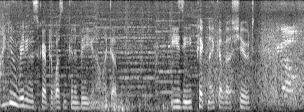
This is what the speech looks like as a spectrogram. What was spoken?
I knew reading the script it wasn't going to be, you know, like a easy picnic of a shoot. Hold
